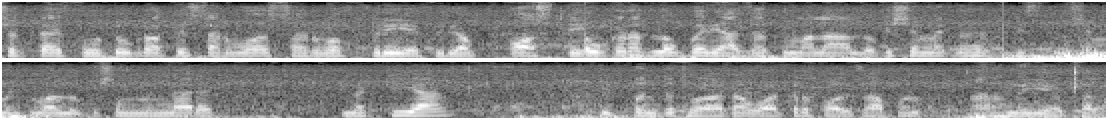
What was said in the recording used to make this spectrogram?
शकताय. फोटोग्राफी सर्व सर्व फ्री आहे फ्री ऑफ कॉस्ट आहे. लवकरात लवकर या. जर तुम्हाला लोकेशन माहीत नसेल डिस्क्रिप्शनमध्ये तुम्हाला लोकेशन मिळणार आहे नक्की या. तिथपर्यंत थोडा आता वॉटरफॉलचा आपण आनंद घेऊया. चला.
